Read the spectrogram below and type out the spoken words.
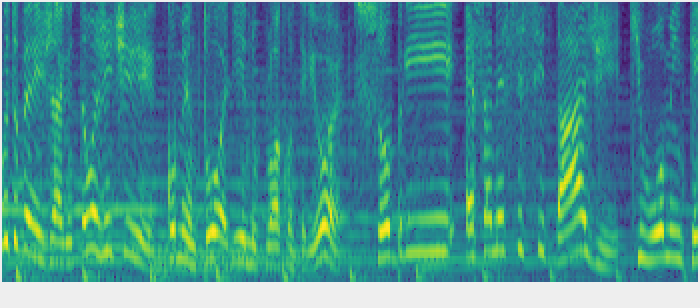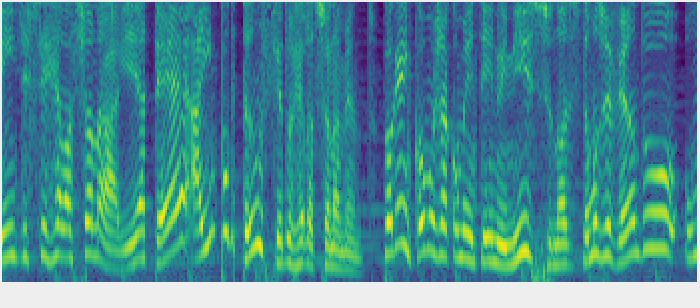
Muito bem, Jairo. Então a gente comentou ali no bloco anterior sobre essa necessidade que o homem tem de se relacionar e até a importância do relacionamento. Porém, como eu já comentei no início, nós estamos vivendo um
